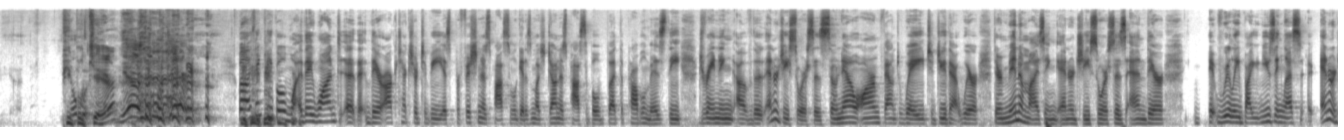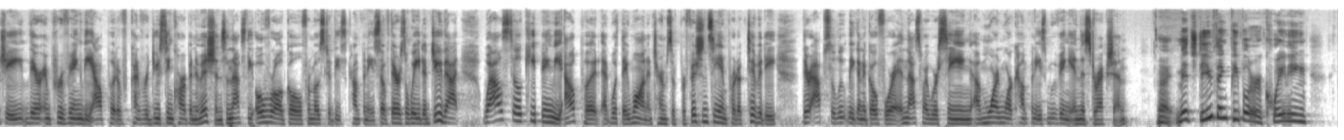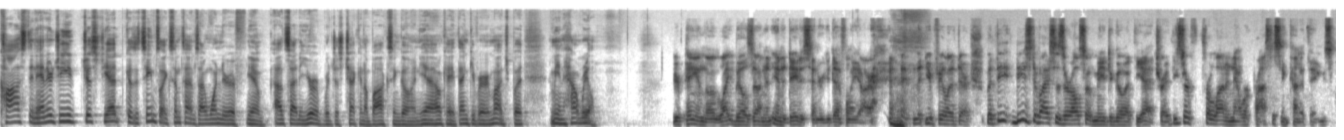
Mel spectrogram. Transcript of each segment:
people nobody, care. Yeah, people care. Well, I think people they want uh, their architecture to be as proficient as possible, get as much done as possible. But the problem is the draining of the energy sources. So now ARM found a way to do that, where they're minimizing energy sources and they're it really by using less energy, they're improving the output of kind of reducing carbon emissions, and that's the overall goal for most of these companies. So if there's a way to do that while still keeping the output at what they want in terms of proficiency and productivity, they're absolutely going to go for it, and that's why we're seeing uh, more and more companies moving in this direction. All right, Mitch, do you think people are equating cost and energy just yet? Because it seems like sometimes I wonder if, you know, outside of Europe, we're just checking a box and going, yeah, okay, thank you very much. But I mean, how real? You're paying the light bills on in a data center. You definitely are. you feel it there. But the, these devices are also made to go at the edge, right? These are for a lot of network processing kind of things.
